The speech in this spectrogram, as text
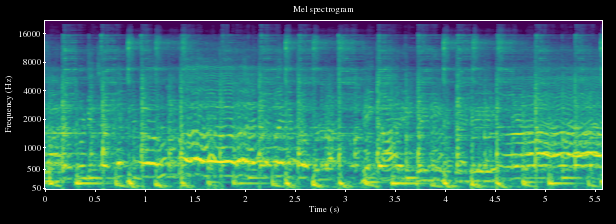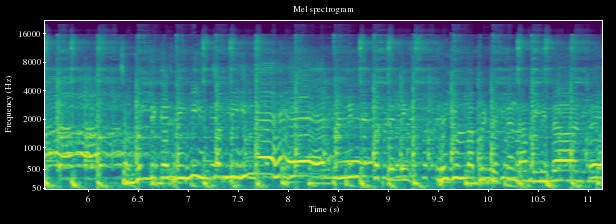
சலக்குட்டி சந்தக்கு ஜம்மீனே பின்னின் கொட்டலி கையுள்ள பிடக்க நமீனாண்டே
